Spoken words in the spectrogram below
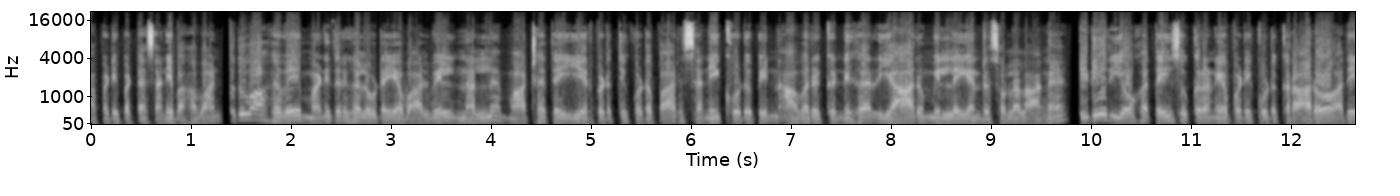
அப்படிப்பட்ட சனி பகவான் பொதுவாகவே மனிதர்களுடைய வாழ்வில் நல்ல மாற்றத்தை ஏற்படுத்தி கொடுப்பார். சனி கொடுப்பின் அவருக்கு நிகர் யாரும் இல்லை என்று சொல்ல சொல்லலாங்க. திடீர் யோகத்தை சுக்கரன் எப்படி கொடுக்கிறாரோ அதே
